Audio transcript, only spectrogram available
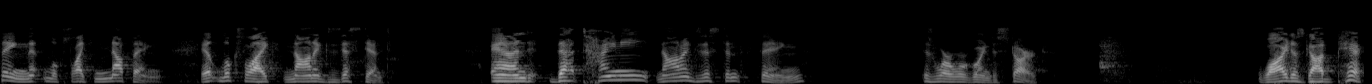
thing that looks like nothing. It looks like non existent. And that tiny, non existent thing is where we're going to start. Why does God pick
